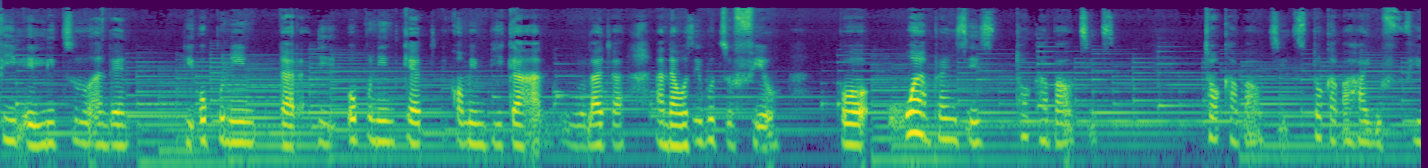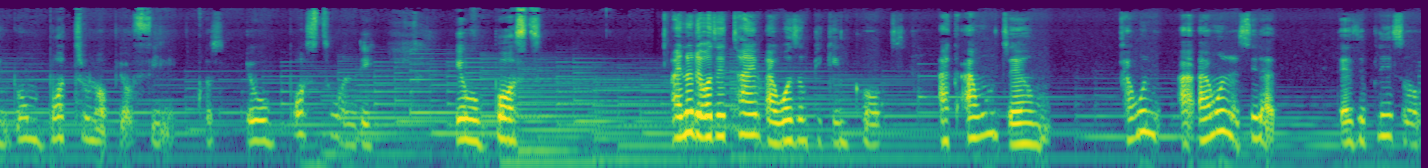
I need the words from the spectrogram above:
feel a little, and then the opening that the opening kept becoming bigger and larger and I was able to feel. But what I'm trying to say is talk about it. Talk about it. Talk about how you feel. Don't bottle up your feeling because it will burst one day. It will burst. I know there was a time I wasn't picking calls. I, I want um I want I, I want to say that there's a place of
